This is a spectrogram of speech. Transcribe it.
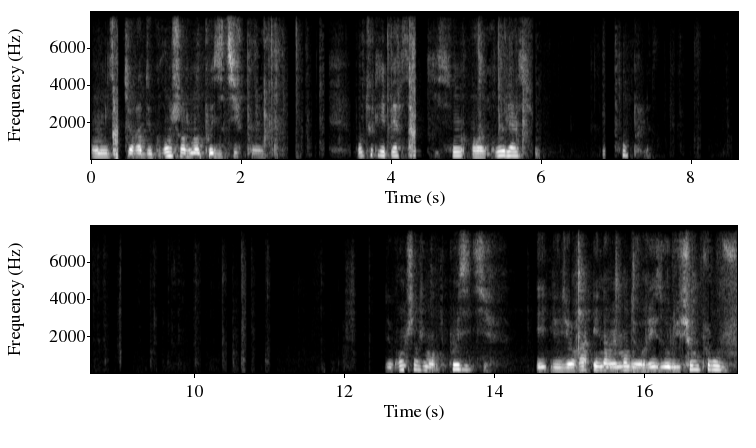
On me dit qu'il y aura de grands changements positifs pour vous. Pour toutes les personnes qui sont en relation, les couples, de grands changements positifs et il y aura énormément de résolutions pour vous.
